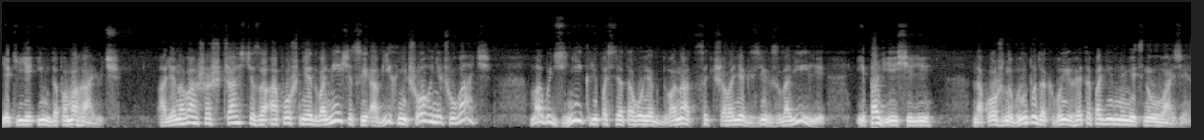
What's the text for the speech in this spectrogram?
якія ім дапамагаюць. Але на ваше шчасце за апошнія два месяцы аб іх нічога не чуваць. Мабыць, зніклі пасля таго, як 12 чалавек з іх злавілі, і павесілі. На кожны выпадак вы гэта павінны мець на ўвазе.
